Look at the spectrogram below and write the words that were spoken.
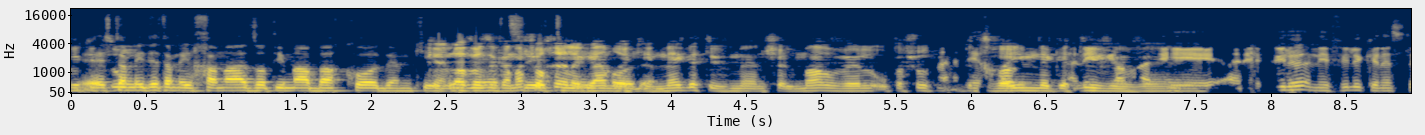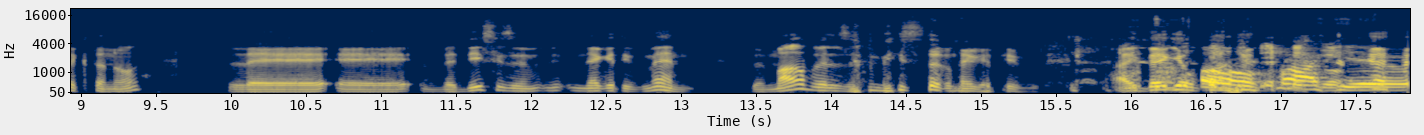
יש תמיד את המלחמה הזאת עם מה בא קודם. כן, לא, אבל זה גם משהו אחר לגמרי, כי נגטיב מן של מארוול הוא פשוט צבעים נגטיביים. אני אפילו אכנס לקטנות, ב-DC זה נגטיב מן. במרוויל זה מיסטר נגטיב. I beg your pardon. Oh, fuck you.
